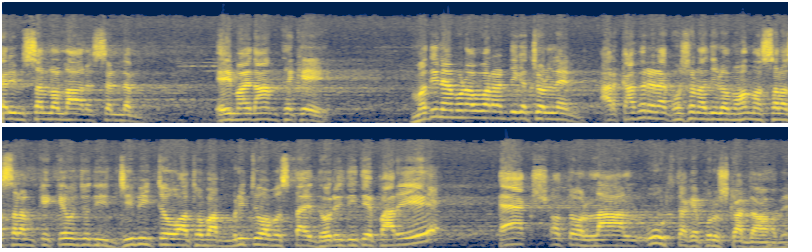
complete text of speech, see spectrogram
করিম সাল্লাম এই ময়দান থেকে মদিনা দিকে চললেন। আর কাফেরেরা ঘোষণা দিল, মোহাম্মদ সাল্লাহ সাল্লামকে কেউ যদি জীবিত অথবা মৃত অবস্থায় ধরে দিতে পারে একশত লাল উট তাকে পুরস্কার দেওয়া হবে।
